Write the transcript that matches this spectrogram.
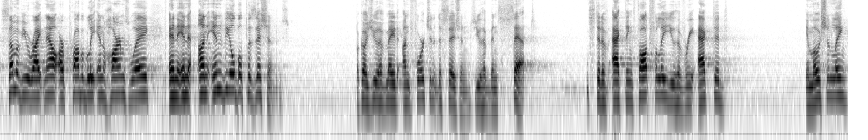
Some of you right now are probably in harm's way and in unenviable positions because you have made unfortunate decisions. You have been set. Instead of acting thoughtfully, you have reacted emotionally,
